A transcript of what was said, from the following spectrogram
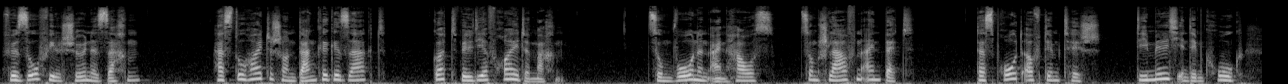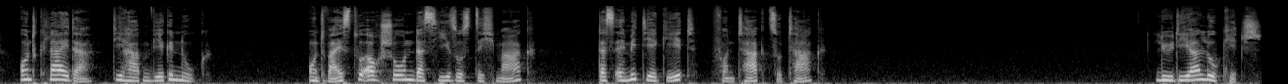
für so viel schöne Sachen? Hast du heute schon Danke gesagt? Gott will dir Freude machen zum Wohnen ein Haus, zum Schlafen ein Bett, das Brot auf dem Tisch, die Milch in dem Krug und Kleider, die haben wir genug. Und weißt du auch schon, dass Jesus dich mag, dass er mit dir geht von Tag zu Tag? Lydia Lukic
